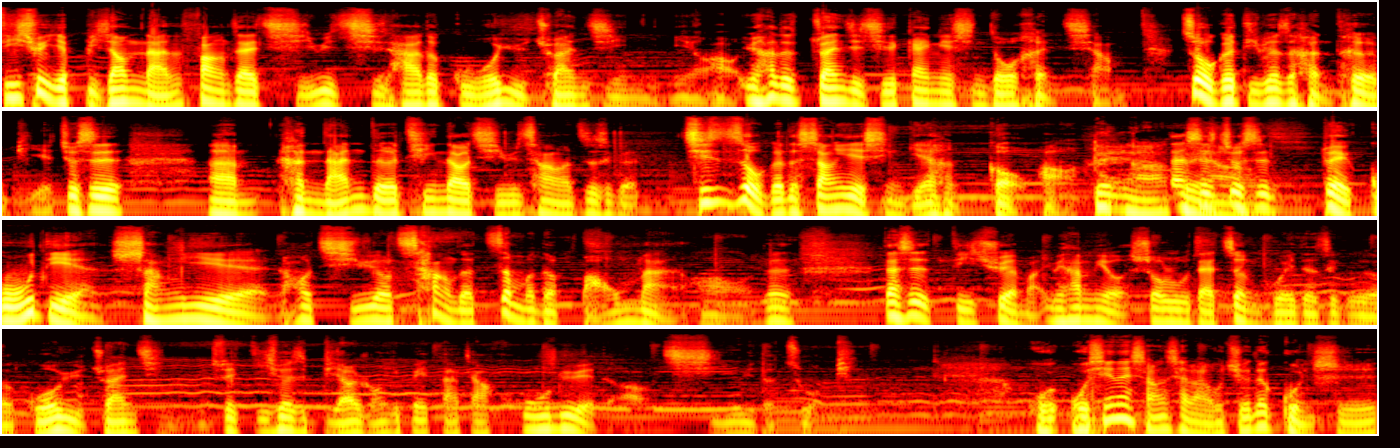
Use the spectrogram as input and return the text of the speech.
的确也比较难放在齐豫其他的国语专辑里面啊，因为他的专辑其实概念性都很强。这首歌的确是很特别，就是嗯很难得听到齐豫唱的这首歌，其实这首歌的商业性也很够哈。对啊，但是就是对古典商业，然后齐豫又唱的这么的饱满哦。那但是的确嘛，因为他没有收录在正规的这个国语专辑里面，所以的确是比较容易被大家忽略的哦。齐豫的作品。我我现在想起来，我觉得滚石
